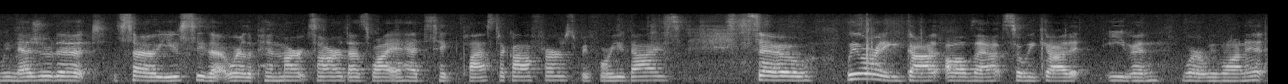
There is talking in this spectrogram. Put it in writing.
We measured it. So you see that where the pin marks are? That's why I had to take the plastic off first before you guys. So we already got all that so we got it even where we want it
